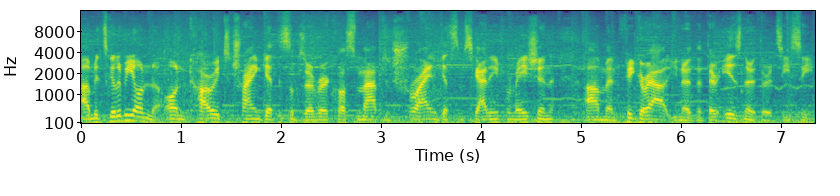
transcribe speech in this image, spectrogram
Um, it's gonna be on on Curry to try and get this observer across the map to try and get some scouting information. Um, and figure out you know that there is no third CC.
